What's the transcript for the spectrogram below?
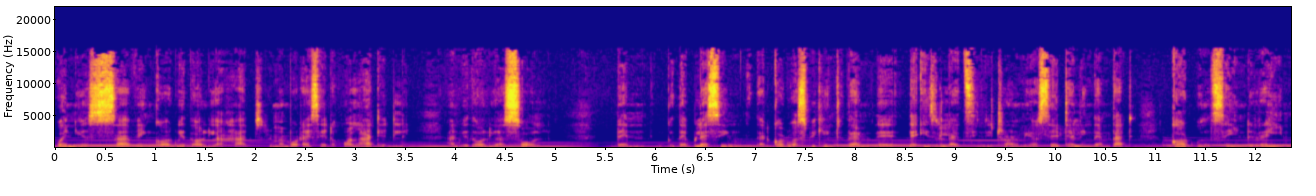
when you're serving God with all your heart. Remember what I said wholeheartedly and with all your soul, then the blessing that God was speaking to them, the, the Israelites in Deuteronomy, was telling them that God will send rain.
